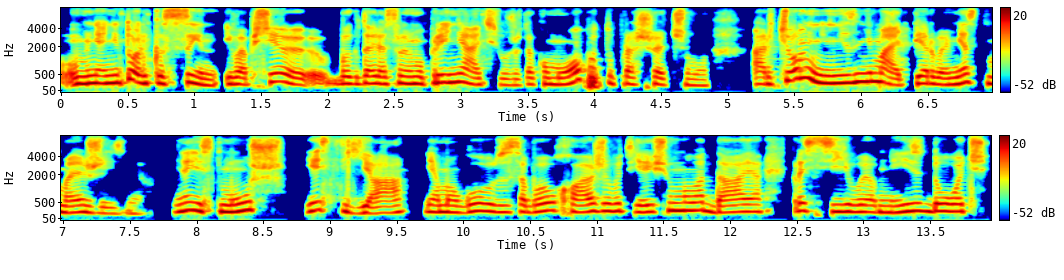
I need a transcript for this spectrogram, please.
у меня не только сын, и вообще благодаря своему принятию, уже такому опыту прошедшему, Артем не, не занимает первое место в моей жизни. У меня есть муж, есть я, я могу за собой ухаживать, я еще молодая, красивая, у меня есть дочь.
